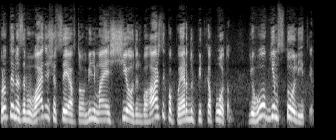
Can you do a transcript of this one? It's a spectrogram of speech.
Проте не забувайте, що цей автомобіль має ще один багажник попереду під капотом. Його об'єм 100 літрів.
